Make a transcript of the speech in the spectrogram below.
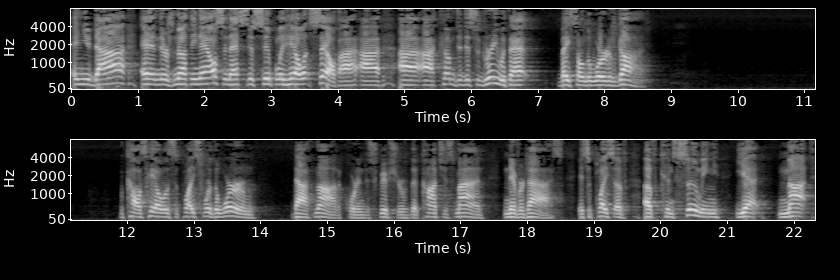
and you die and there's nothing else and that's just simply hell itself. I, I, I, I come to disagree with that based on the Word of God. Because hell is the place where the worm dieth not, according to scripture. The conscious mind never dies. It's a place of, of consuming yet not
